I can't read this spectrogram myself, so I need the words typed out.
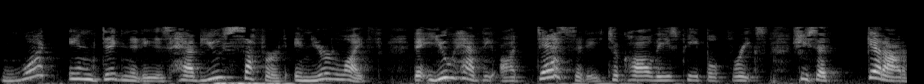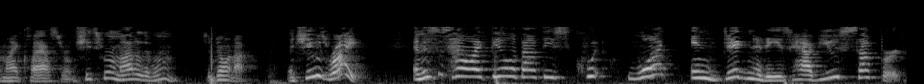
"What indignities have you suffered in your life that you have the audacity to call these people freaks?" She said, "Get out of my classroom." She threw him out of the room. So don't, I? and she was right. And this is how I feel about these. Qu- what indignities have you suffered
